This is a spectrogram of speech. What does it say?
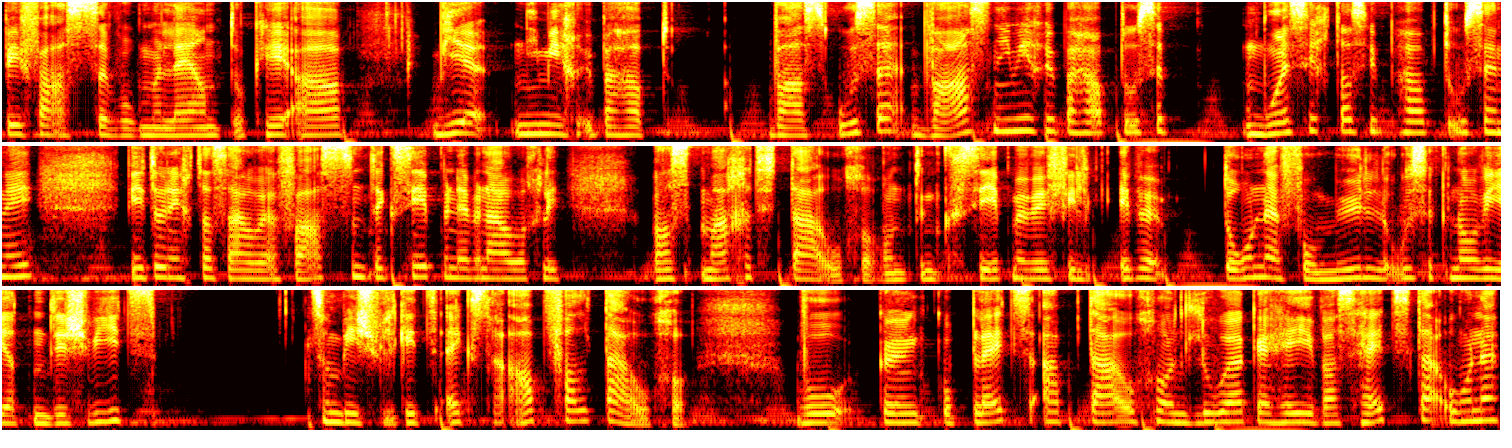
befassen, wo man lernt, okay, ah, wie nehme ich überhaupt was raus? Was nehme ich überhaupt raus? Muss ich das überhaupt rausnehmen? Wie tue ich das auch erfassen? Und dann sieht man eben auch ein bisschen, was machen die Taucher? Und dann sieht man, wie viel eben Tonnen von Müll rausgenommen wird. Und in der Schweiz zum Beispiel gibt es extra Abfalltaucher, die gehen Plätze abtauchen und schauen, hey, was hat es da unten?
